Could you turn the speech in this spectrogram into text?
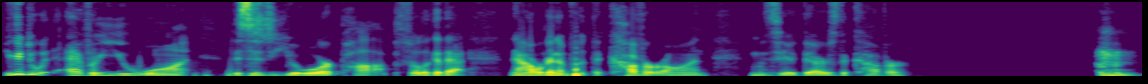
You can do whatever you want. This is your pop. So look at that. Now we're going to put the cover on. And we see there's the cover. and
